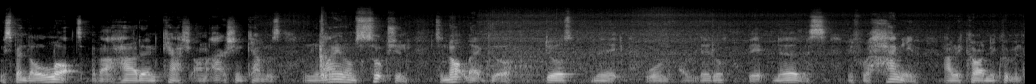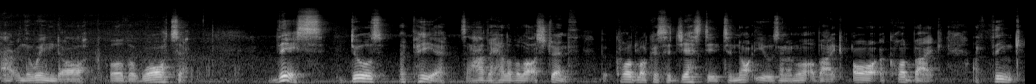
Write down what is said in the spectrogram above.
we spend a lot of our hard-earned cash on action cameras and relying on suction to not let go does make one a little bit nervous if we're hanging our recording equipment out in the wind or over water. This does appear to have a hell of a lot of strength, but Quadlock are suggesting to not use on a motorbike or a quad bike. I think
